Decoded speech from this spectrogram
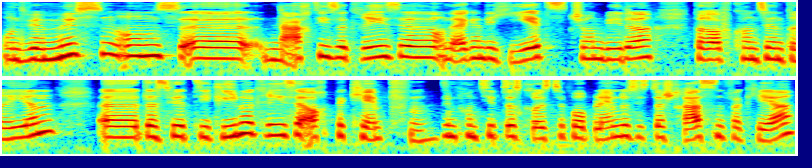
Und wir müssen uns äh, nach dieser Krise und eigentlich jetzt schon wieder darauf konzentrieren, äh, dass wir die Klimakrise auch bekämpfen. Im Prinzip das größte Problem, das ist der Straßenverkehr,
